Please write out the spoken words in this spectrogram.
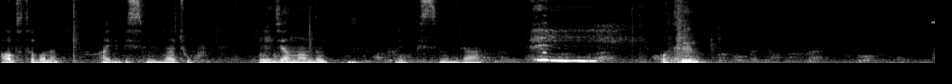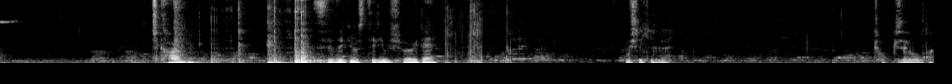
altı tabanı. Haydi bismillah çok heyecanlandım. Haydi bismillah. Bakın. Çıkardım. Size de göstereyim şöyle. Bu şekilde. Çok güzel oldu.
